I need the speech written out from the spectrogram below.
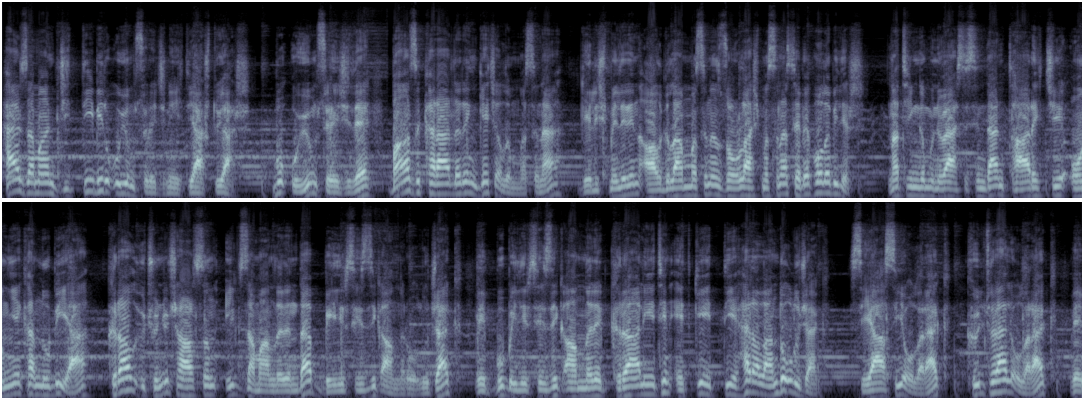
her zaman ciddi bir uyum sürecine ihtiyaç duyar. Bu uyum süreci de bazı kararların geç alınmasına, gelişmelerin algılanmasının zorlaşmasına sebep olabilir. Nottingham Üniversitesi'nden tarihçi Onyeka Nubia, Kral 3. Charles'ın ilk zamanlarında belirsizlik anları olacak ve bu belirsizlik anları kraliyetin etki ettiği her alanda olacak. Siyasi olarak, kültürel olarak ve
